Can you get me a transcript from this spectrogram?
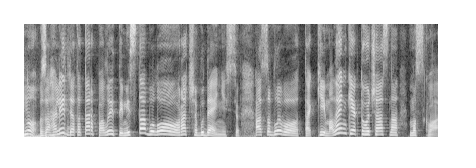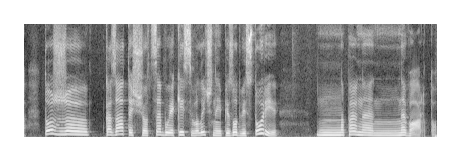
Ну, взагалі для татар палити міста було радше буденністю, а особливо такі маленькі, як тогочасна Москва. Тож е, казати, що це був якийсь величний епізод в історії, напевне, не варто.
